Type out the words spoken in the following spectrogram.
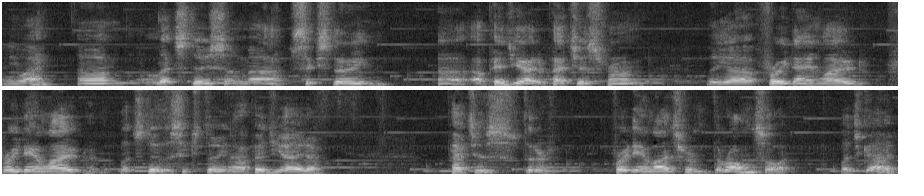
Anyway, um, let's do some uh, 16 uh, arpeggiator patches from the uh, free download. Free download. Let's do the 16 arpeggiator patches that are free downloads from the Roland site. Let's go.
